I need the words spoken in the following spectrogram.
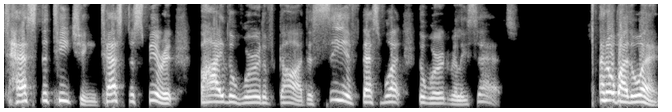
Test the teaching, test the spirit by the word of God to see if that's what the word really says. And oh, by the way,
